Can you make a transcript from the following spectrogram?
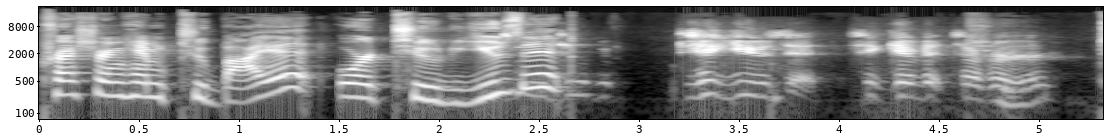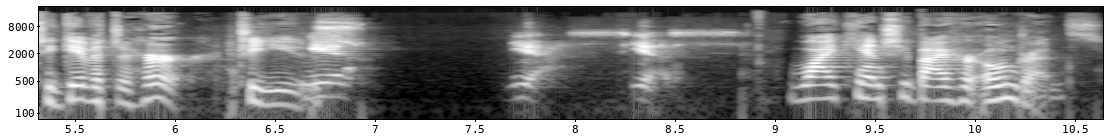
Pressuring him to buy it or to use it to use it to give it to her. to give it to her to use. Yeah. Yes, yes. Why can't she buy her own drugs?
